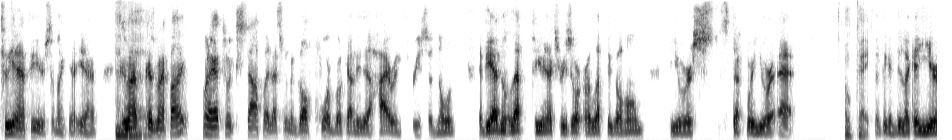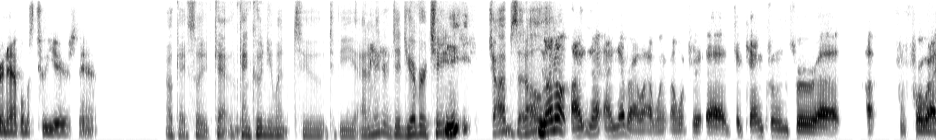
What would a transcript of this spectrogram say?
two and a half years, something like that. Yeah. Because uh, when, when, I finally, when I got to Ixtapa, that's when the Gulf War broke out. They did a hiring freeze. So no, if you hadn't left to your next resort or left to go home, you were stuck where you were at. Okay. So I think I did like a year and a half, almost two years. Yeah. Okay, so Can- Cancun, you went to to be animator. Did you ever change jobs at all? No, no, I, I never. I, went I went to, uh, to Cancun for, uh, uh, for what I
